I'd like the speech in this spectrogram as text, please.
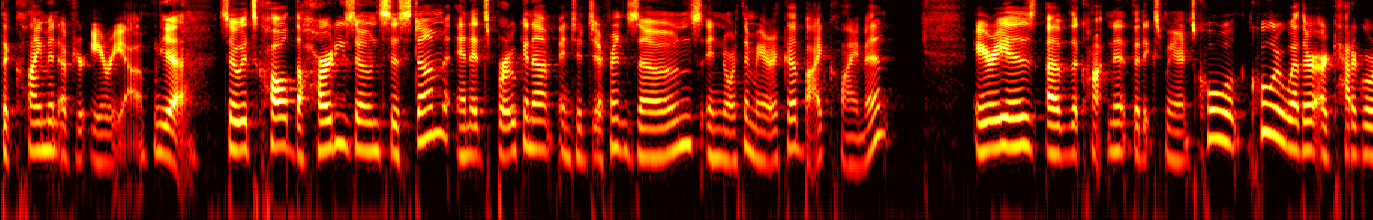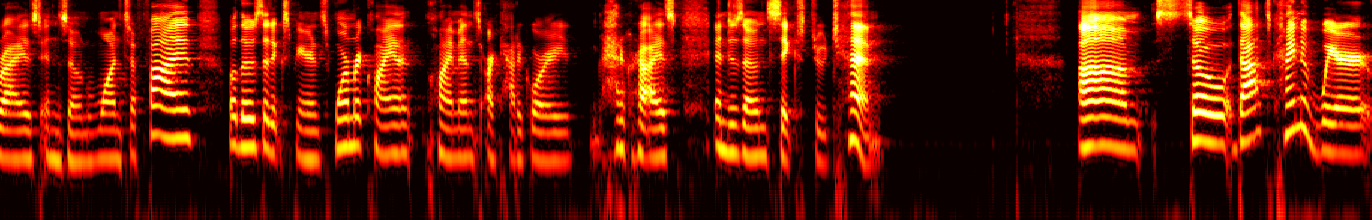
the climate of your area. yeah. So it's called the Hardie Zone system, and it's broken up into different zones in North America by climate. Areas of the continent that experience cool, cooler weather are categorized in zone one to five, while those that experience warmer cli- climates are category, categorized into zone six through 10. Um, so that's kind of where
